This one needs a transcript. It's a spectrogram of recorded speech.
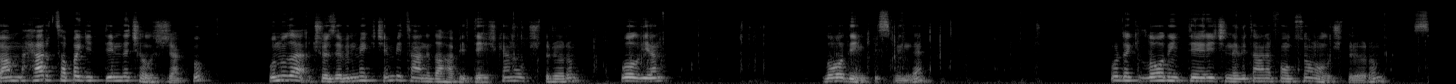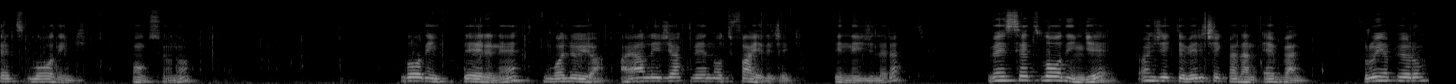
ben her tapa gittiğimde çalışacak bu. Bunu da çözebilmek için bir tane daha bir değişken oluşturuyorum. Boolean loading isminde. Buradaki loading değeri içinde bir tane fonksiyon oluşturuyorum. Set loading fonksiyonu. Loading değerini value'ya ayarlayacak ve notify edecek dinleyicilere. Ve set loading'i öncelikle veri çekmeden evvel true yapıyorum.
